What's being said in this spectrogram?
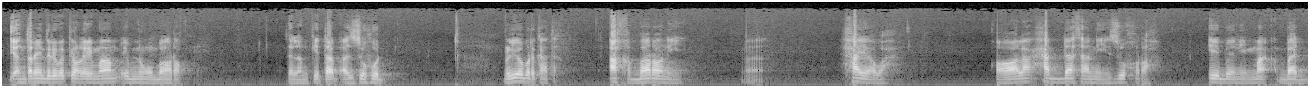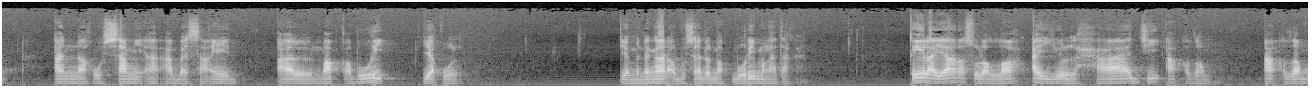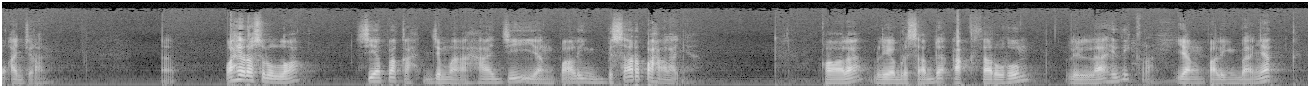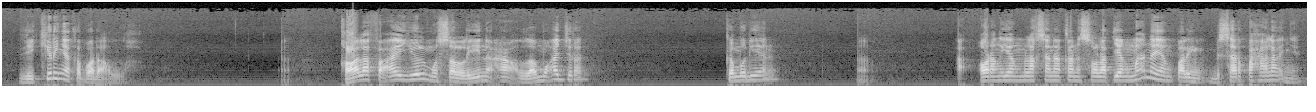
Di antara yang diriwayatkan oleh Imam Ibnu Mubarak dalam kitab Az-Zuhud. Beliau berkata, "Akhbarani nah, Hayawah qala haddatsani Zuhrah ibni Ma'bad annahu sami'a Aba Sa'id al-Maqburi yaqul" Dia mendengar Abu Sa'id al-Makburi mengatakan, Qila ya Rasulullah ayyul haji a'zam, a'zamu ajran. Nah, Wahai Rasulullah, siapakah jemaah haji yang paling besar pahalanya? Qala, beliau bersabda, aktsaruhum lillahi dzikran. Yang paling banyak zikirnya kepada Allah. Nah, Qala fa'ayyul musallina a'zamu ajran. Kemudian orang yang melaksanakan sholat yang mana yang paling besar pahalanya?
